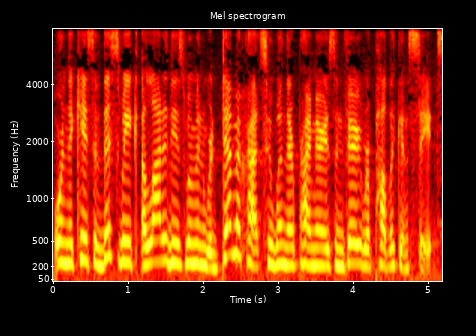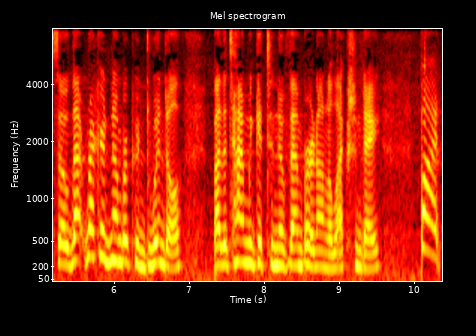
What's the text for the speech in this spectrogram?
or in the case of this week, a lot of these women were Democrats who won their primaries in very Republican states. So that record number could dwindle by the time we get to November and on election day. But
